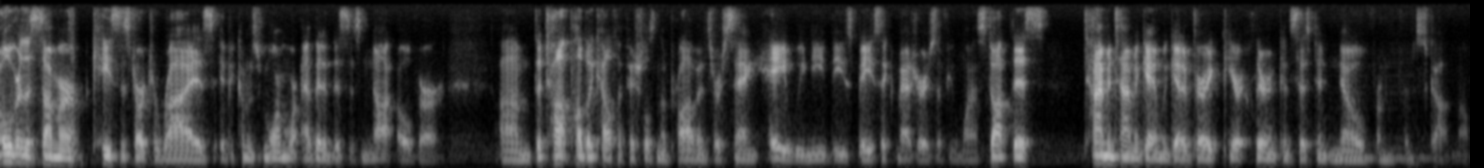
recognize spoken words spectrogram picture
Over the summer, cases start to rise. It becomes more and more evident this is not over. Um, the top public health officials in the province are saying, hey, we need these basic measures if you want to stop this time and time again, we get a very clear, clear and consistent no from from Scott Moe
